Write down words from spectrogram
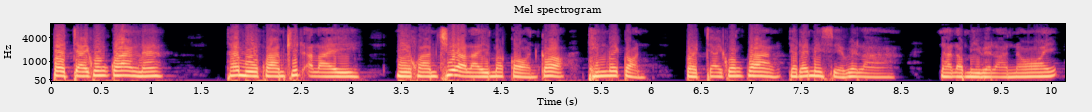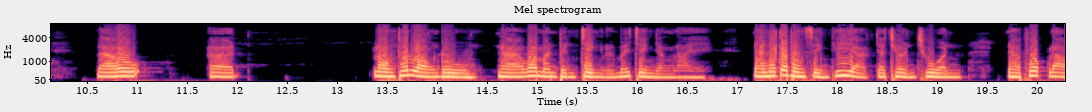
เปิดใจกว้างๆนะ ถ้ามีความคิดอะไร มีความเชื่ออะไรมาก่อนก็ทิ้งไว้ก่อน เปิดใจกว้างๆ จะได้ไม่เสียเวลานะเรามีเวลาน้อย แล้วออลองทดลองดูนะว่ามันเป็นจริงหรือไม่จริงอย่างไรนะนี่ก็เป็นสิ่งที่อยากจะเชิญชวนนะพวกเรา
